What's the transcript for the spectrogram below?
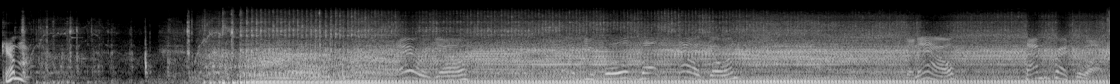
Come on. There we go. Took a few pulls, but now it's going. So now, time to pressure wash.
